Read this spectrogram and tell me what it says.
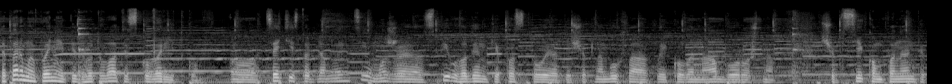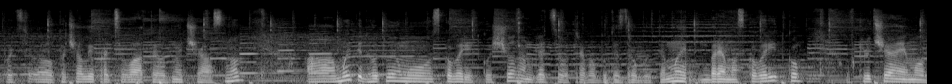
Тепер ми повинні підготувати сковорідку. О, Це тісто для млинців може з півгодинки постояти, щоб набухла клейковина борошна, щоб всі компоненти е, почали працювати одночасно. А ми підготуємо сковорідку. Що нам для цього треба буде зробити? Ми беремо сковорідку, включаємо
